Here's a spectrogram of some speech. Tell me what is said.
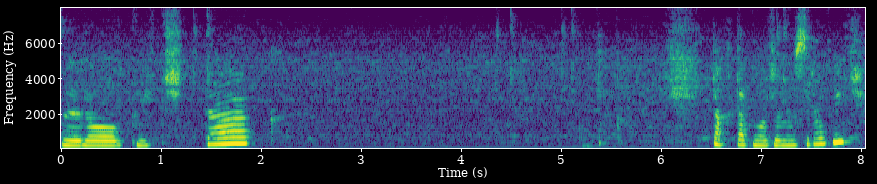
zrobić tak. Tak, tak możemy zrobić.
